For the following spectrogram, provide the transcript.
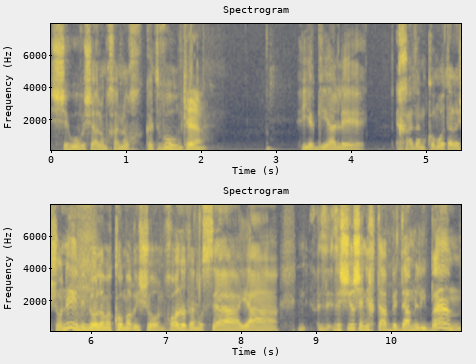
שהוא ושלום חנוך כתבו, כן, יגיע לאחד המקומות הראשונים, אם לא למקום הראשון. בכל זאת, הנושא היה... זה, זה שיר שנכתב בדם ליבם,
